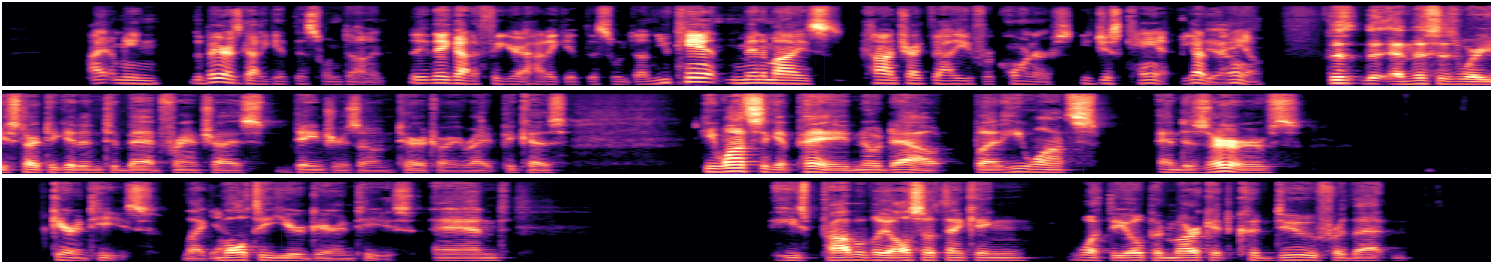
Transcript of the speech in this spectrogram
I, I mean, the Bears got to get this one done. They, they got to figure out how to get this one done. You can't minimize contract value for corners. You just can't. You got to yeah. pay them. This, the, and this is where you start to get into bad franchise danger zone territory, right? Because he wants to get paid, no doubt, but he wants and deserves guarantees, like multi year guarantees. And – he's probably also thinking what the open market could do for that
